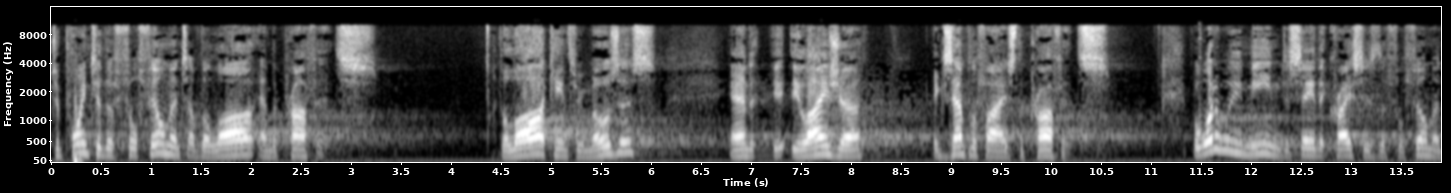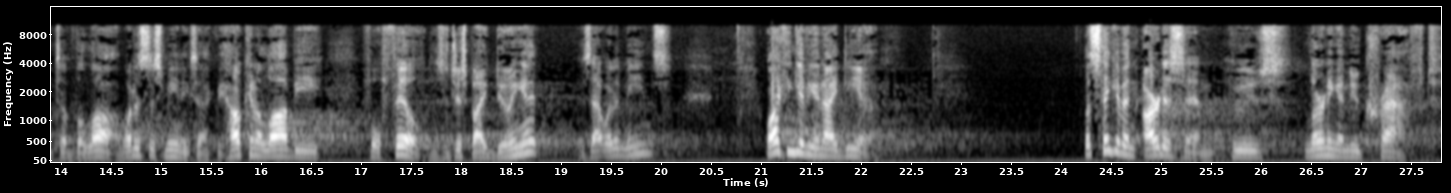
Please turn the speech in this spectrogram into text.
to point to the fulfillment of the law and the prophets. The law came through Moses, and Elijah exemplifies the prophets. But what do we mean to say that Christ is the fulfillment of the law? What does this mean exactly? How can a law be fulfilled? Is it just by doing it? Is that what it means? Well, I can give you an idea. Let's think of an artisan who's learning a new craft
